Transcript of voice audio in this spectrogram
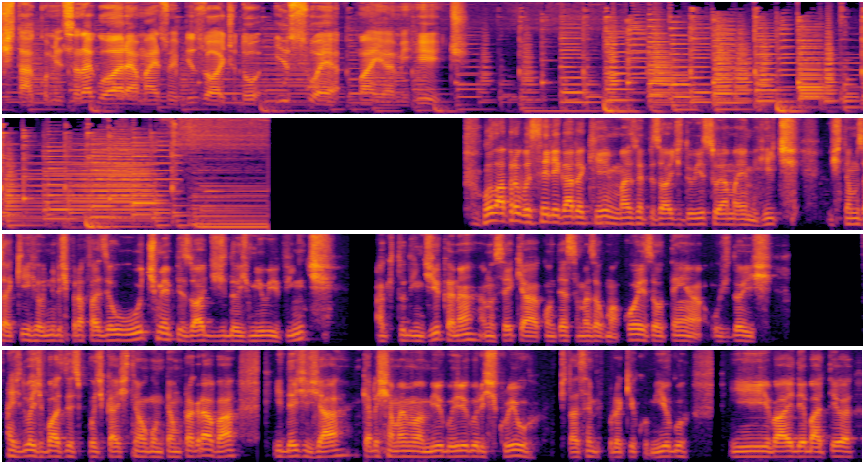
Está começando agora mais um episódio do Isso é Miami Heat. Olá para você ligado aqui em mais um episódio do Isso é Miami Heat. Estamos aqui reunidos para fazer o último episódio de 2020. A que tudo indica, né? A não ser que aconteça mais alguma coisa ou tenha os dois as duas vozes desse podcast têm algum tempo para gravar. E desde já quero chamar meu amigo Igor Skrill, que está sempre por aqui comigo, e vai debater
